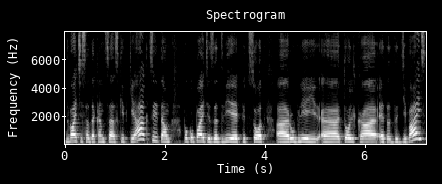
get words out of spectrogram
2 часа до конца скидки акции, там покупайте за 2 500 а, рублей э, только этот девайс,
